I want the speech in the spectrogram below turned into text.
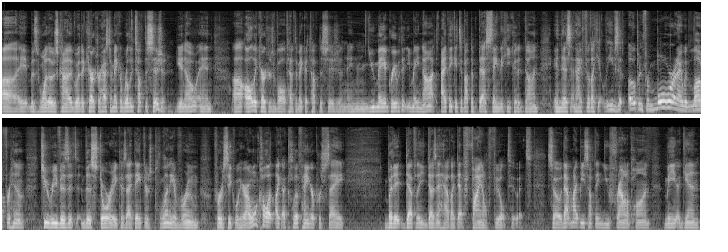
Uh, it was one of those kind of where the character has to make a really tough decision, you know, and uh, all the characters involved have to make a tough decision, and you may agree with it, you may not. I think it's about the best thing that he could have done in this, and I feel like it leaves it open for more. And I would love for him to revisit this story because I think there's plenty of room for a sequel here. I won't call it like a cliffhanger per se, but it definitely doesn't have like that final feel to it. So that might be something you frown upon. Me, again,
